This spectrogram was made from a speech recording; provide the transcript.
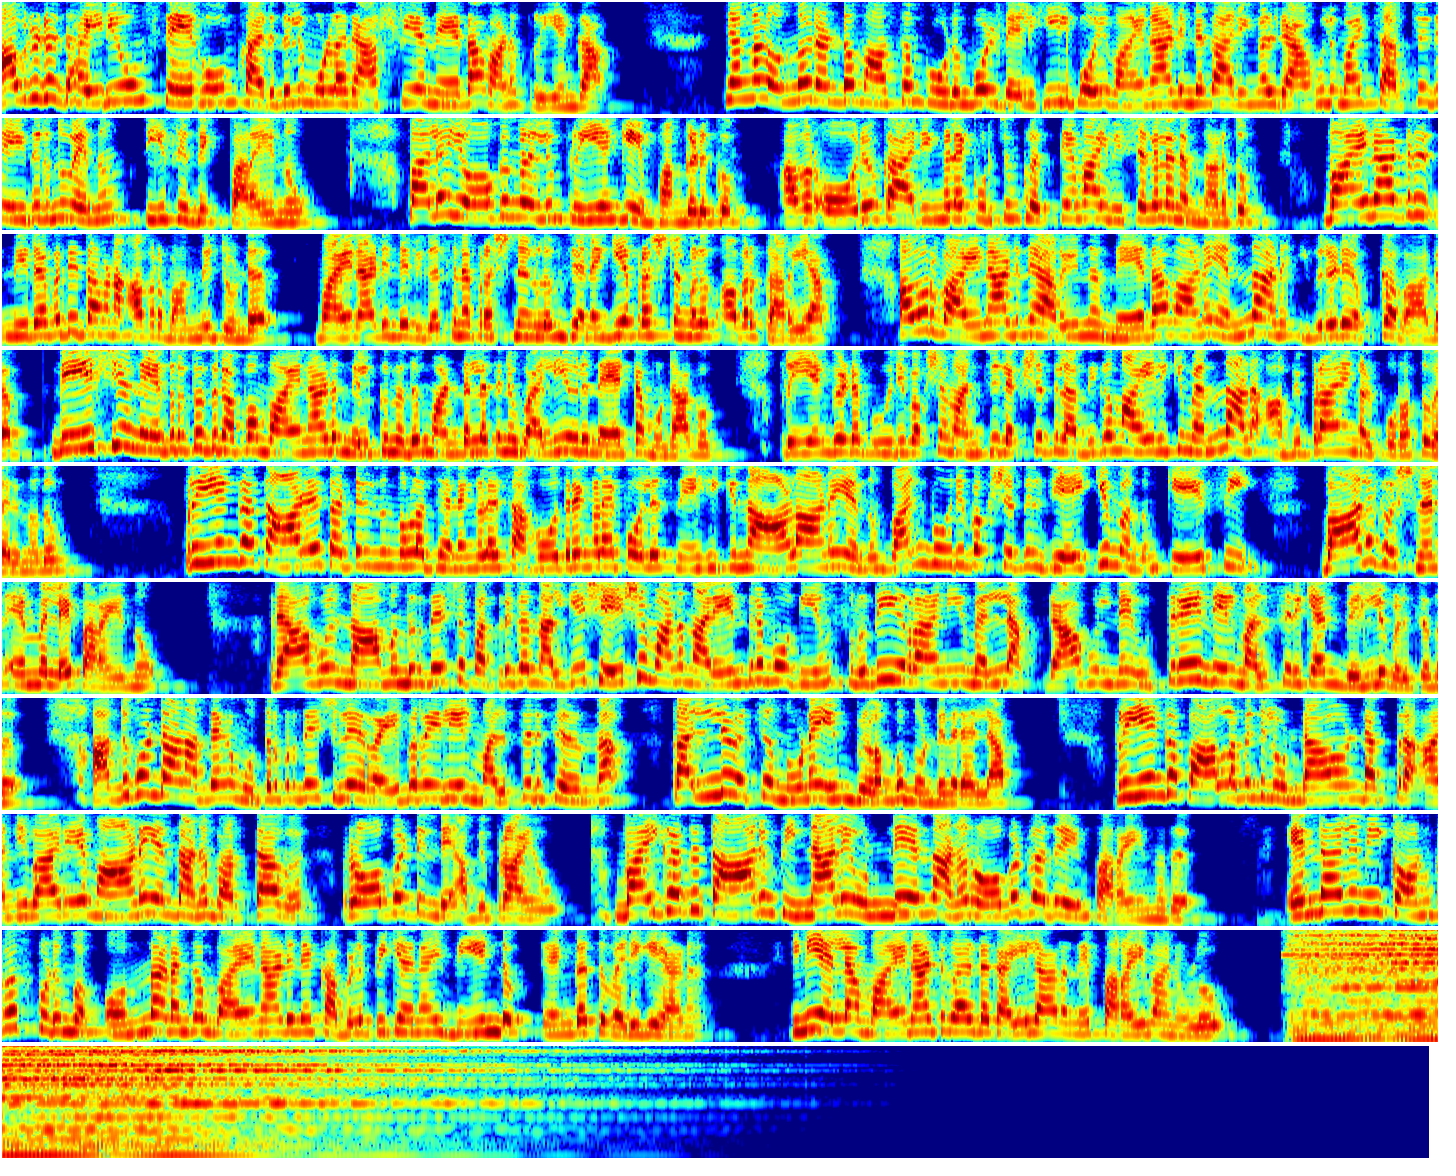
അവരുടെ ധൈര്യവും സ്നേഹവും കരുതലുമുള്ള രാഷ്ട്രീയ നേതാവാണ് പ്രിയങ്ക. ഞങ്ങൾ ഒന്നോ രണ്ടോ മാസം കൂടുമ്പോൾ ഡൽഹിയിൽ പോയി വയനാടിന്റെ കാര്യങ്ങൾ രാഹുലുമായി ചർച്ച ചെയ്തിരുന്നുവെന്നും ടി സിദ്ദിഖ് പറയുന്നു. പല യോഗങ്ങളിലും പ്രിയങ്കയും പങ്കെടുക്കും. അവർ ഓരോ കാര്യങ്ങളെക്കുറിച്ചും കൃത്യമായി വിശകലനം നടത്തും. വയനാട്ടിൽ നിരവധി തവണ അവർ വന്നിട്ടുണ്ട്. വയനാടിന്റെ വികസന പ്രശ്നങ്ങളും ജനകീയ പ്രശ്നങ്ങളും അവർക്കറിയാം. അവർ വയനാടിനെ അറിയുന്ന നേതാവാണ് എന്നാണ് ഇവരുടെയൊക്കെ വാദം. ദേശീയ നേതൃത്വത്തിനൊപ്പം വയനാട് നിൽക്കുന്നത് മണ്ഡലത്തിന് വലിയൊരു നേട്ടമുണ്ടാകും. പ്രിയങ്കയുടെ ഭൂരിപക്ഷം അഞ്ചു ലക്ഷത്തിലധികമായിരിക്കും എന്നാണ് അഭിപ്രായങ്ങൾ പുറത്തു വരുന്നതും പ്രിയങ്ക താഴെ തട്ടിൽ നിന്നുള്ള ജനങ്ങളെ സഹോദരങ്ങളെ പോലെ സ്നേഹിക്കുന്ന ആളാണ് എന്നും വൻ ഭൂരിപക്ഷത്തിൽ ജയിക്കുമെന്നും കെ സി ബാലകൃഷ്ണൻ എം പറയുന്നു. രാഹുൽ നാമനിർദ്ദേശ പത്രിക നൽകിയ ശേഷമാണ് നരേന്ദ്രമോദിയും സ്മൃതി ഇറാനിയും എല്ലാം രാഹുലിനെ ഉത്തരേന്ത്യയിൽ മത്സരിക്കാൻ വെല്ലുവിളിച്ചത്. അതുകൊണ്ടാണ് അദ്ദേഹം ഉത്തർപ്രദേശിലെ റൈബറേലിയിൽ മത്സരിച്ചതെന്ന കല്ലുവെച്ച നുണയും വിളമ്പുന്നുണ്ട് ഇവരെല്ലാം. പ്രിയങ്ക പാർലമെന്റിൽ ഉണ്ടാവേണ്ടത്ര അനിവാര്യമാണ് എന്നാണ് ഭർത്താവ് റോബർട്ടിന്റെ അഭിപ്രായവും. വൈകാതെ താനും പിന്നാലെ ഉണ്ട് എന്നാണ് റോബർട്ട് വദ്രയും പറയുന്നത്. എന്തായാലും ഈ കോൺഗ്രസ് കുടുംബം ഒന്നടങ്കം വയനാടിനെ കബളിപ്പിക്കാനായി വീണ്ടും രംഗത്ത് വരികയാണ്. ഇനിയെല്ലാം വയനാട്ടുകാരുടെ കയ്യിലാണെന്നേ പറയുവാനുള്ളൂ.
